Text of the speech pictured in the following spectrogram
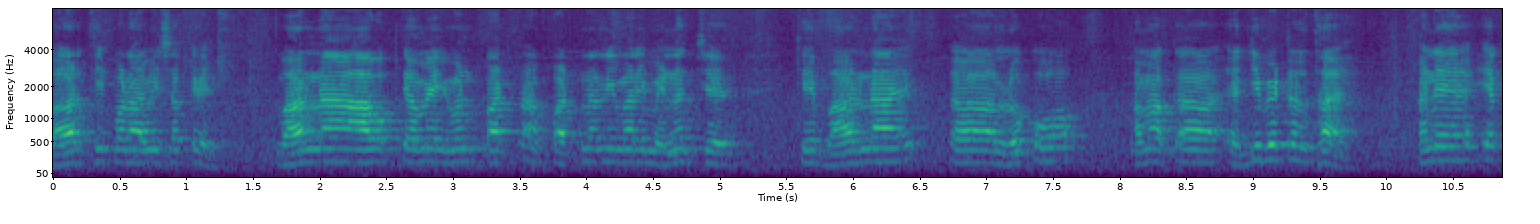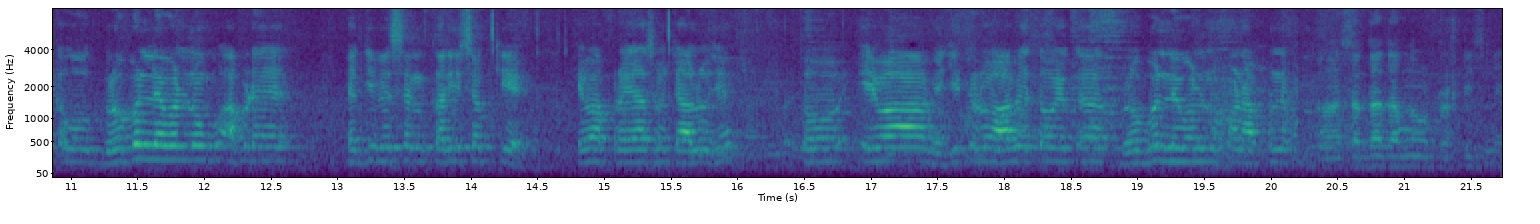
બહારથી પણ આવી શકે. બહારના આ વખતે અમે ઇવન પાર્ટનર પાર્ટનરની મારી મહેનત છે કે બહારના લોકો આમાં એક્ઝિબિટર થાય અને એક ગ્લોબલ લેવલનું આપણે એક્ઝિબિશન કરી શકીએ એવા પ્રયાસો ચાલુ છે. તો એવા વિઝિટરો આવે તો એક ગ્લોબલ લેવલનું પણ આપણને સરદાર ટ્રસ્ટી છે.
